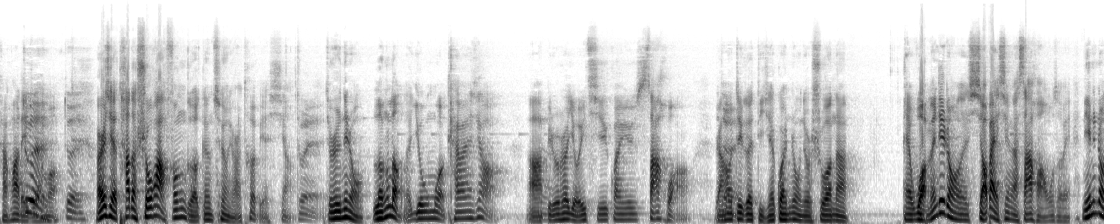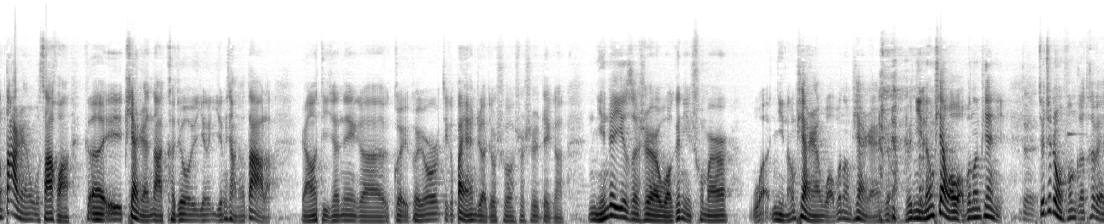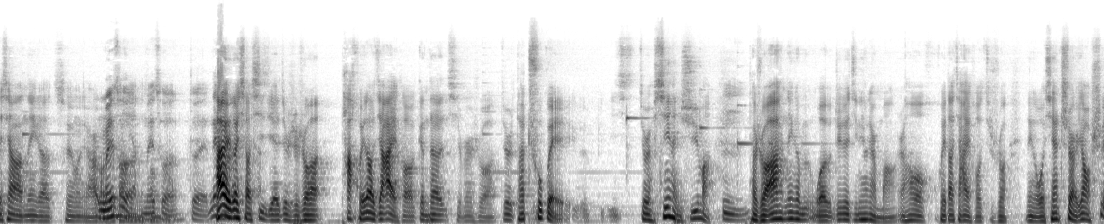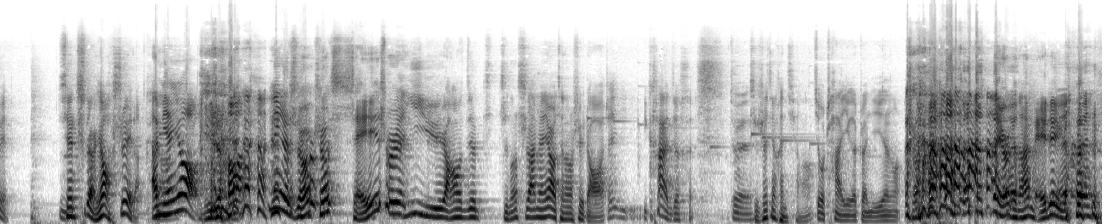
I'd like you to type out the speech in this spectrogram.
谈话类节对目，对而且他的说话风格跟崔永元特别像，对就是那种冷冷的幽默、开玩笑啊。比如说有一期关于撒谎，然后这个底下观众就说呢。哎，我们这种小百姓啊，撒谎无所谓。您这种大人物撒谎，呃，骗人呐，可就影影响就大了。然后底下那个鬼鬼优这个扮演者就说，说是这个，您这意思是我跟你出门，我你能骗人，我不能骗人是吧？就你能骗我，我不能骗你。对，就这种风格特别像那个崔永元老师没错没错，对。那还有一个小细节就是说，他回到家以后跟他媳妇儿说，就是他出轨，就是心很虚嘛。嗯，他说啊，那个我这个今天有点忙，然后回到家以后就说，那个我先吃点药睡了。先吃点药睡了，安眠药，你知道吗？那个时候说谁说是抑郁，然后就只能吃安眠药才能睡着啊？这一看就很对，指示性很强。就差一个转基因了。那时候可能还没这个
